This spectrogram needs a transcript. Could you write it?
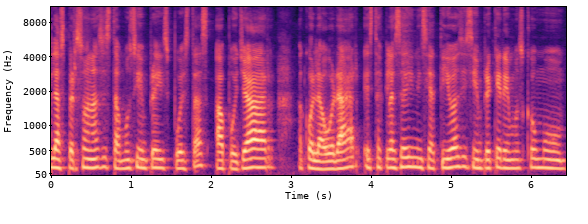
las personas estamos siempre dispuestas a apoyar, a colaborar esta clase de iniciativas y siempre queremos como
